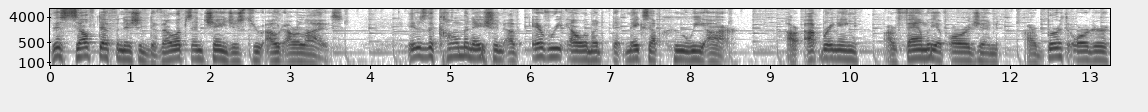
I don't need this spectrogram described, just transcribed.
This self definition develops and changes throughout our lives. It is the culmination of every element that makes up who we are our upbringing, our family of origin, our birth order,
